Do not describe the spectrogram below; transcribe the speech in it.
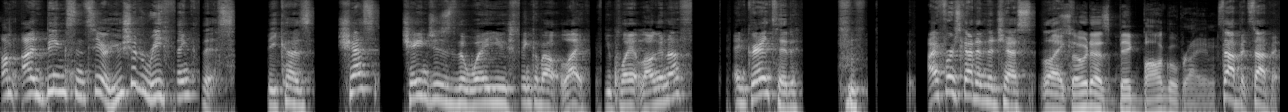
I'm, I'm being sincere. You should rethink this because chess changes the way you think about life if you play it long enough. And granted, I first got into chess like so does Big Boggle Ryan. Stop it, stop it.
